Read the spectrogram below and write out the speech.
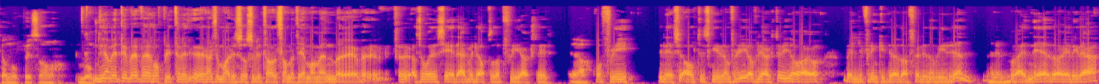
Canopus og Monta. Jeg vet, jeg hopper litt, jeg vet, Kanskje Marius også vil ta det samme tema, men altså, våre seere er veldig opptatt av flyaksjer. Ja. Og fly. Vi leser jo alt vi skriver om fly, og flyaksjer. Vi var jo veldig flinke til å da følge Norwegian mm. på vei ned og hele greia.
